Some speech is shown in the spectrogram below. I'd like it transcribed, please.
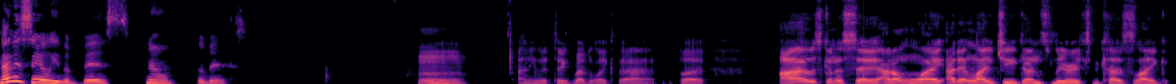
not necessarily the best no the best Hmm. I didn't even think about it like that. But I was gonna say I don't like I didn't like G Gun's lyrics because like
